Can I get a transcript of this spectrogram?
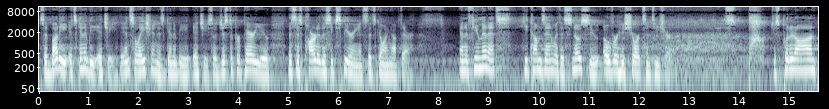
Said, buddy, it's going to be itchy. The insulation is going to be itchy. So just to prepare you, this is part of this experience that's going up there. In a few minutes, he comes in with his snowsuit over his shorts and t-shirt. Just put it on,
